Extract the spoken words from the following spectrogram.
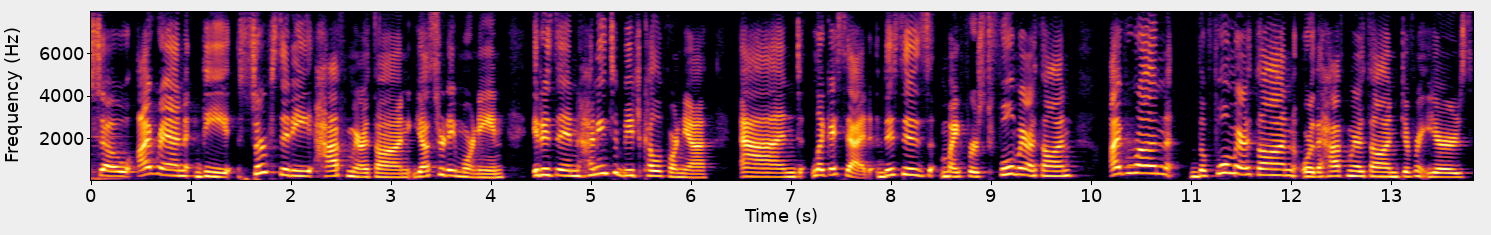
So I ran the Surf City half marathon yesterday morning. It is in Huntington Beach, California. And like I said, this is my first full marathon. I've run the full marathon or the half marathon different years,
